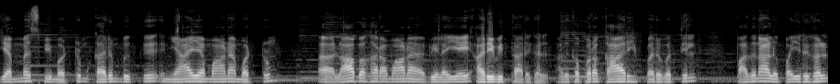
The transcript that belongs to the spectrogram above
எம்எஸ்பி மற்றும் கரும்புக்கு நியாயமான மற்றும் லாபகரமான விலையை அறிவித்தார்கள். அதுக்கப்புறம் காரி பருவத்தில் பதினாலு பயிர்கள்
